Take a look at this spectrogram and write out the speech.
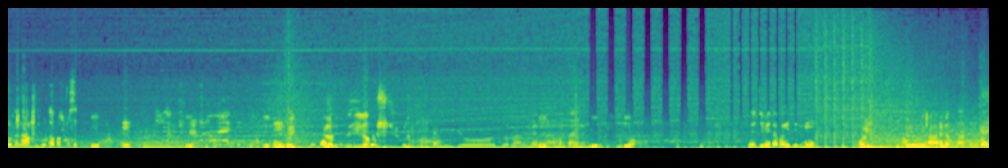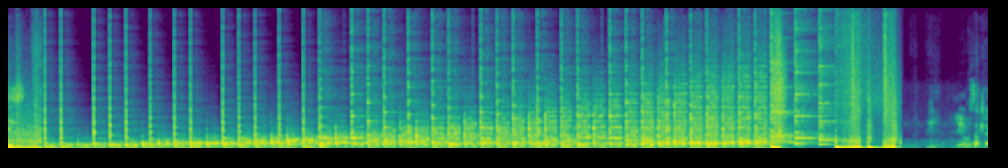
Ikot anak, ikot tapos kasi. Hmm. Uy, ulo, ulo. Kita medyo doraro. Meron na naman tayo nabititik dito. Eh, Jimmy, tabay Jimmy. Uy, ito yung hinahanap natin guys.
